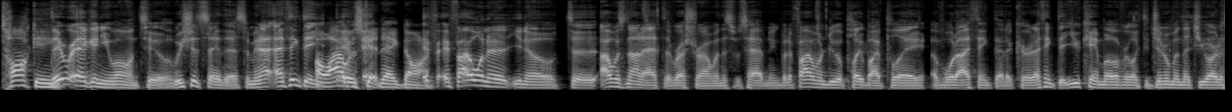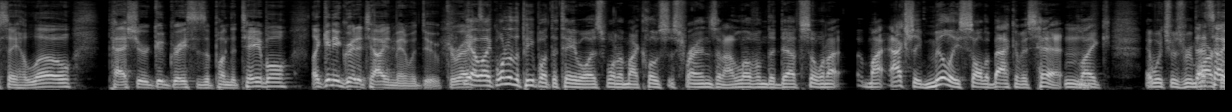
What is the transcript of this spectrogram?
talking. They were egging you on too. We should say this. I mean, I, I think that. oh, I if- was getting egged on. If if I want to, you know, to I was not at the restaurant when this was happening, but if I want to do a play by play of what I think that occurred, I think that you came over like the gentleman that you are to say hello, pass your good graces upon the table, like any great Italian man would do. Correct? Yeah, like one of the people at the table is one of my closest friends, and I love him to death. So when I my actually Millie saw the back of his head, like which was Mm. that's remarkable. how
